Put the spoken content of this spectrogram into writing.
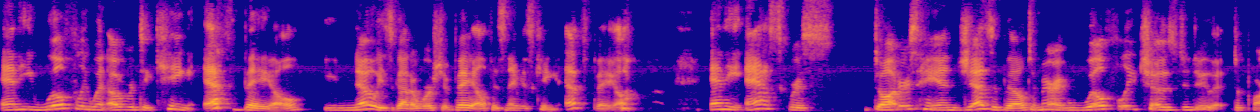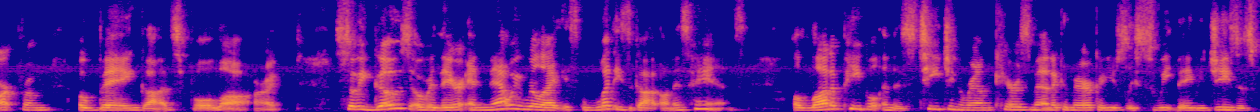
and he willfully went over to King Ethbaal. You know he's got to worship Baal if his name is King Ethbaal. And he asked for his daughter's hand, Jezebel, to marry him, willfully chose to do it, depart from obeying God's full law. All right. So he goes over there, and now we realize what he's got on his hands. A lot of people in this teaching around charismatic America, usually sweet baby Jesus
